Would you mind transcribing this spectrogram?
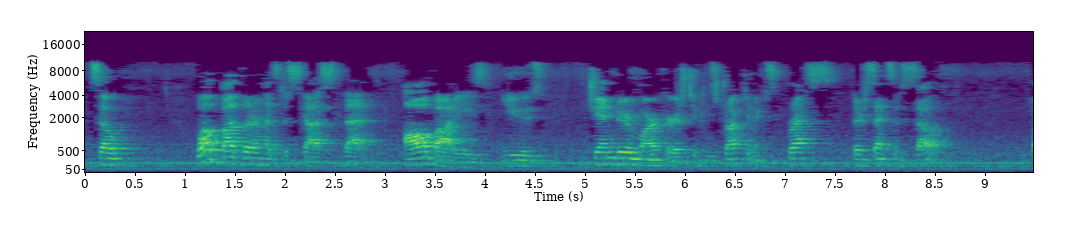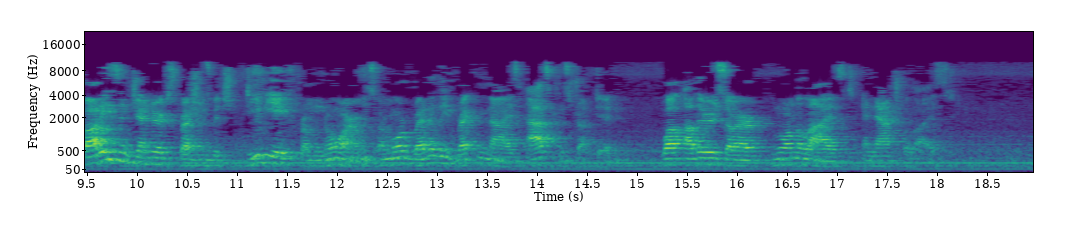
So while Butler has discussed that all bodies use gender markers to construct and express their sense of self, bodies and gender expressions which deviate from norms are more readily recognized as constructed, while others are normalized and naturalized.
